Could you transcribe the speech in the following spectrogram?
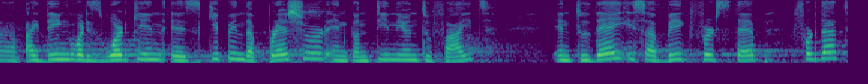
Uh, I think what is working is keeping the pressure and continuing to fight. And today is a big first step for that.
